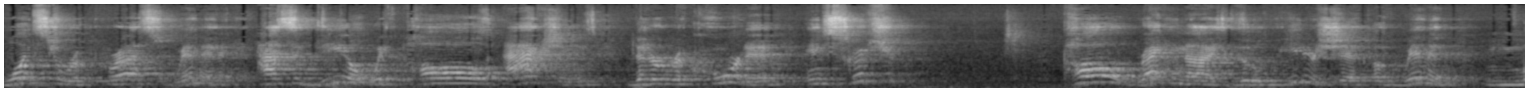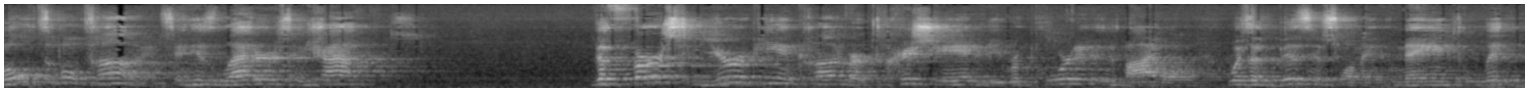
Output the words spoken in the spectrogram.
wants to repress women has to deal with Paul's actions that are recorded in Scripture. Paul recognized the leadership of women multiple times in his letters and travels. The first European convert to Christianity reported in the Bible was a businesswoman named Lydia.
